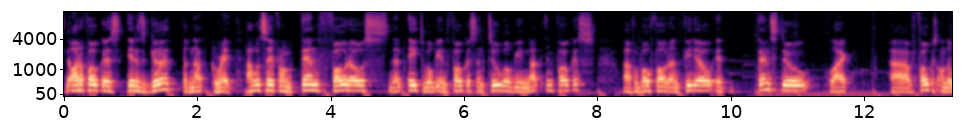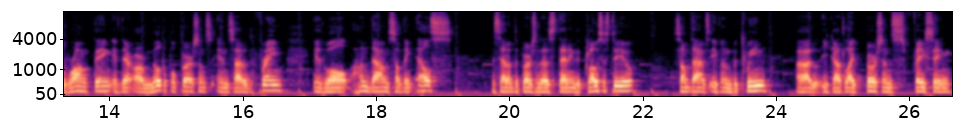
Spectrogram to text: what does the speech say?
the autofocus, it is good, but not great. I would say from 10 photos, then 8 will be in focus and 2 will be not in focus. Uh, for both photo and video, it tends to like uh, focus on the wrong thing if there are multiple persons inside of the frame it will hunt down something else instead of the person that's standing the closest to you. Sometimes even between, uh, you got like persons facing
